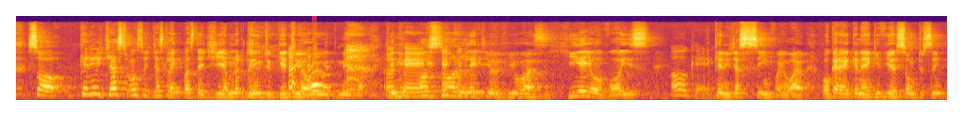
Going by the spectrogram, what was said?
So, can you just also, just like Pastor G, I'm not going to get you away with me, can Okay. you also let your viewers hear your voice? Okay. Can you just sing for a while? Okay, can I give you a song to sing?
